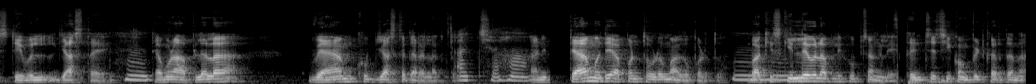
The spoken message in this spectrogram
स्टेबल जास्त आहे. त्यामुळे आपल्याला व्यायाम खूप जास्त करायला लागतो. अच्छा हां. आणि त्यामध्ये आपण थोडं मागं पडतो. बाकी स्किल लेवल आपली खूप चांगली आहे. त्यांच्याशी कॉम्पिट करताना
